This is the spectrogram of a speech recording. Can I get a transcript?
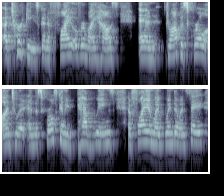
a turkey is going to fly over my house and drop a squirrel onto it. And the squirrel's going to have wings and fly in my window and say,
